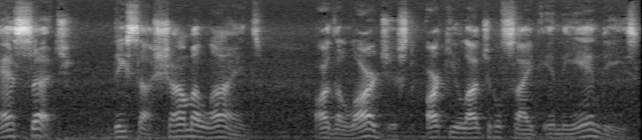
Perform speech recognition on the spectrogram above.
As such, the Sashama lines are the largest archaeological site in the Andes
